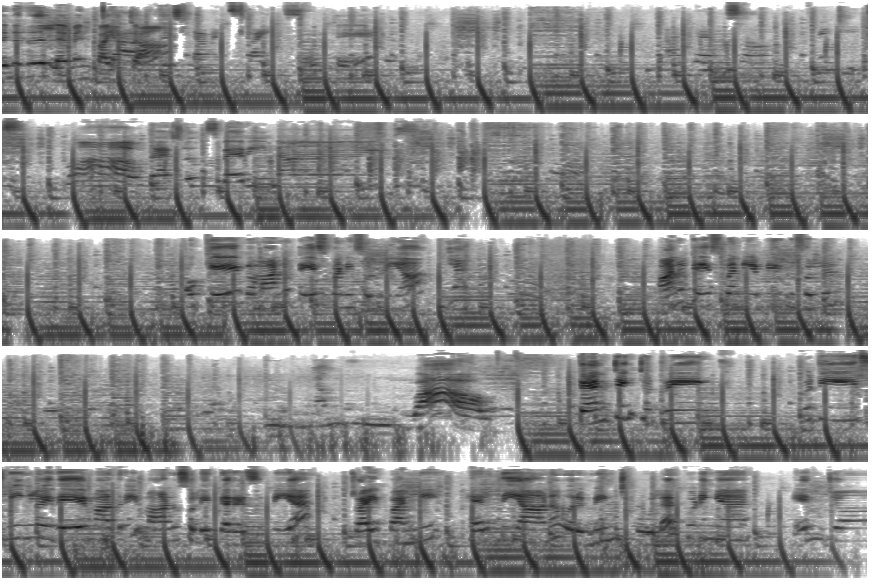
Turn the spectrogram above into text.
அது என்னது? லெமன் பைட்டா சம்திங் டு ட்ரிங்க் குட்டீஸ் நீங்களும் இதே மாதிரி மானு சொல்லியிருக்க ரெசிபியை ட்ரை பண்ணி ஹெல்த்தியான ஒரு மின்ட் கூலர் குடிங்க. என்ஜாய்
